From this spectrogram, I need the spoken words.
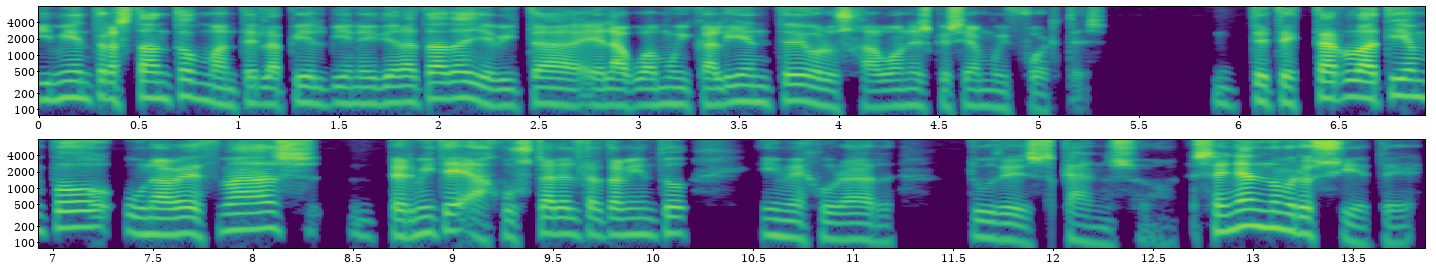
y mientras tanto mantén la piel bien hidratada y evita el agua muy caliente o los jabones que sean muy fuertes. Detectarlo a tiempo, una vez más, permite ajustar el tratamiento y mejorar tu descanso. Señal número 7.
